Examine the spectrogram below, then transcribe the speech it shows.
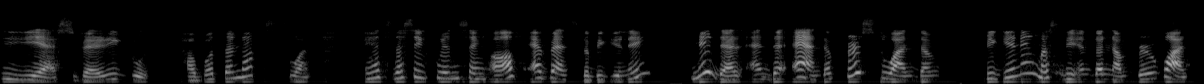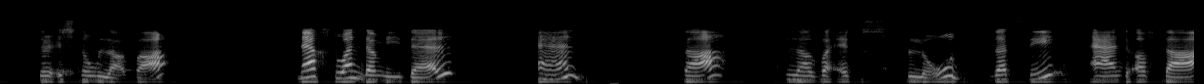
Yes, very good. How about the next one? It's the sequencing of events, the beginning, middle, and the end. The first one, the beginning must be in the number one. There is no lava. Next one, the middle. And the lava explode. That's the end of the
